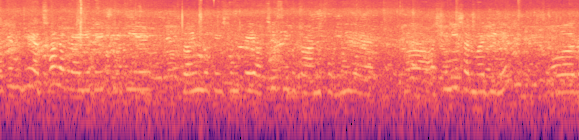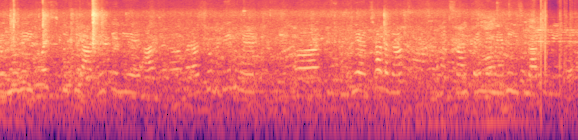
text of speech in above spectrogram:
आके मुझे अच्छा लग रहा है, ये देख के ये प्राइम लोकेशन पे अच्छी सी दुकान खोली है अश्विनी शर्मा जी ने। और उन्होंने रिक्वेस्ट की थी आने के लिए, आज बड़ा शुभ दिन है और मुझे अच्छा लगा। बहुत साल पहले मैं भी इस इलाके में रह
